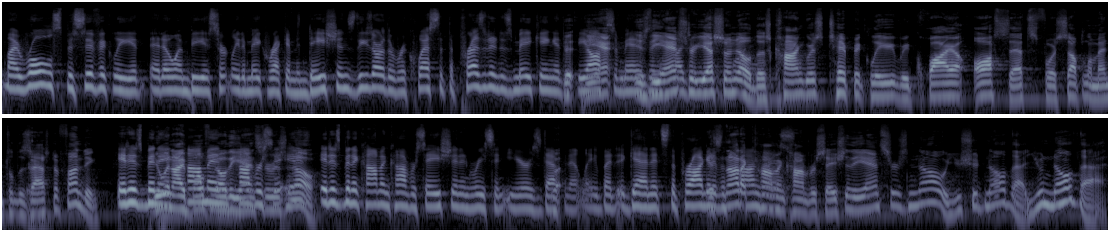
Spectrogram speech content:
my role specifically at, at OMB is certainly to make recommendations. These are the requests that the president is making and that the, an- Office of Management. Is the answer yes or no? Does Congress typically require offsets for supplemental disaster funding? It has been You a and I both common know the answer is conversation. no. It has been a common conversation in recent years, definitely. But again, it's the prerogative of Congress. It's not a common conversation. The answer is no. You should know that. You know that.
